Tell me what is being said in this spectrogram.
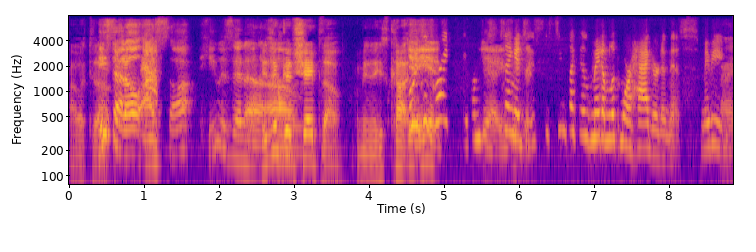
I looked it up. He's that old. I saw he was in a. He's in good um, shape though. I mean, he's cut. Oh, Yeah, he's he in is. great shape. I'm just Yeah, saying it, great- it seems like they made him look more haggard in this. Maybe I,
